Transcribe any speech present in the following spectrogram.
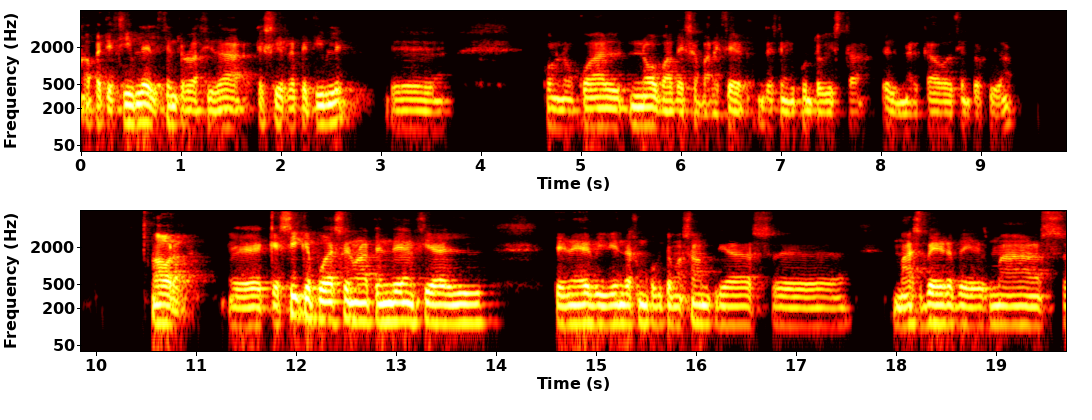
apetecible, el centro de la ciudad es irrepetible, eh, con lo cual no va a desaparecer desde mi punto de vista el mercado de centro-ciudad. Ahora, eh, que sí que puede ser una tendencia el tener viviendas un poquito más amplias, eh, más verdes, más,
